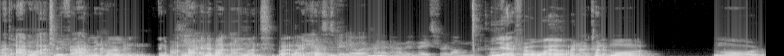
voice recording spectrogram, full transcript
I, I, well, to be fair, I haven't been home in, in about nine, in about nine months, but like, yeah, it's um, been your kind of permanent base for a long time. yeah, for a while, and I kind of more, more,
